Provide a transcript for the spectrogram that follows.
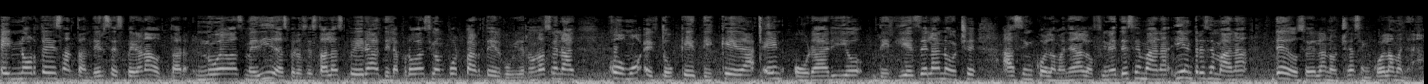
En Norte de Santander se esperan adoptar nuevas medidas, pero se está a la espera de la aprobación por parte del gobierno nacional, como el toque de queda en horario de 10 de la noche a 5 de la mañana los fines de semana y entre semana de 12 de la noche a 5 de la mañana.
